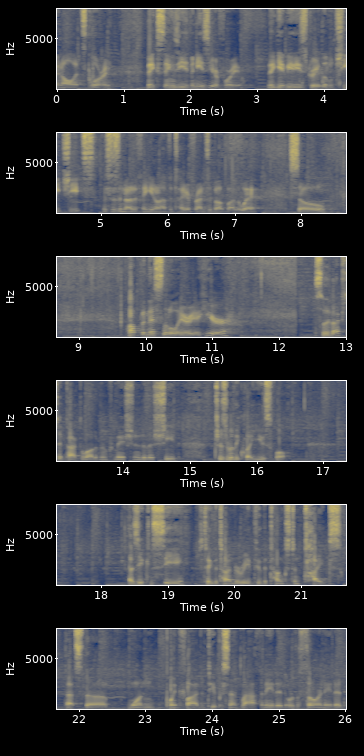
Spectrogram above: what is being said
in all its glory, makes things even easier for you. They give you these great little cheat sheets. This is another thing you don't have to tell your friends about, by the way. So, up in this little area here, so they've actually packed a lot of information into this sheet, which is really quite useful. As you can see, if you take the time to read through the tungsten types, that's the 1.5 to 2% lanthanated or the thorinated.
